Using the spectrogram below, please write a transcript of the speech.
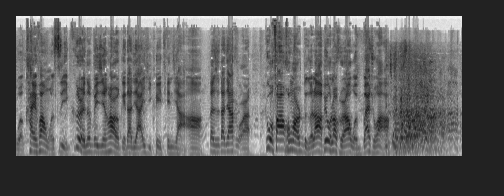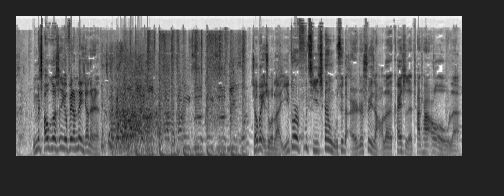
我开放我自己个人的微信号给大家一起可以添加啊，但是大家伙给我发个红包就得了啊，别我唠嗑啊，我不爱说话啊。你们超哥是一个非常内向的人。小北说了一对夫妻趁五岁的儿子睡着了，开始叉叉哦哦了，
